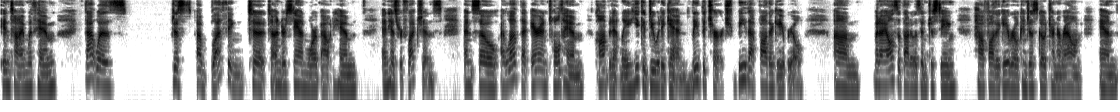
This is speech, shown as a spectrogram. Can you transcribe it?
in time with him, that was just a blessing to to understand more about him and his reflections. And so I love that Aaron told him confidently he could do it again, lead the church, be that Father Gabriel. Um, but I also thought it was interesting how Father Gabriel can just go turn around and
